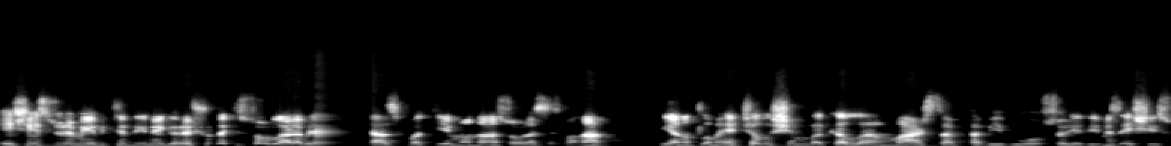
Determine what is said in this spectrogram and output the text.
eşeğsiz üremeyi bitirdiğime göre şuradaki sorulara birazcık bakayım. Ondan sonra siz bana yanıtlamaya çalışın. Bakalım varsa tabii bu söylediğimiz eşeğsiz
